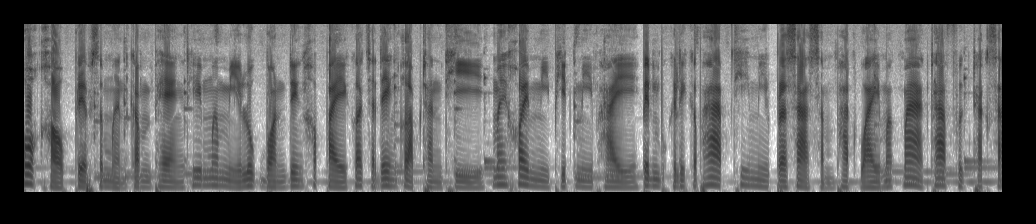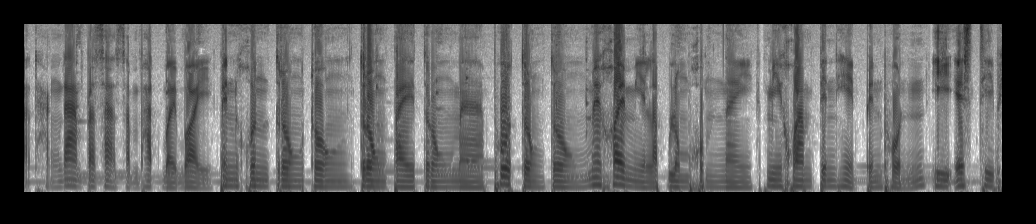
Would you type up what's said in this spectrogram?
พวกเขาเปรียบเสมือนกำแพงที่เมื่อมีลูกบอลเด้งเข้าไปก็จะเด้งกลับทันที ไม่ค่อยมีพิษมีภัย เป็นบุคลิกภาพที่มีประสาทสัมผัสไวมากๆ ถ้าฝึกทักษะทางด้านประสาทสัมผัสบ่อยๆ เป็นคนตรงๆตรงไปตรงมาพูดตรงๆ ไม่ค่อยมีรับลมคมใน มีความเป็นเหตุเป็นผล ESTP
